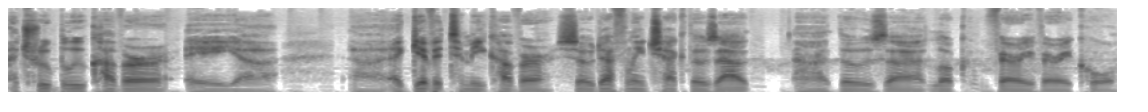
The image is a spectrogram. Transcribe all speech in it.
a true blue cover, a, uh, uh, a Give It To Me cover. So definitely check those out. Uh, those uh, look very, very cool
